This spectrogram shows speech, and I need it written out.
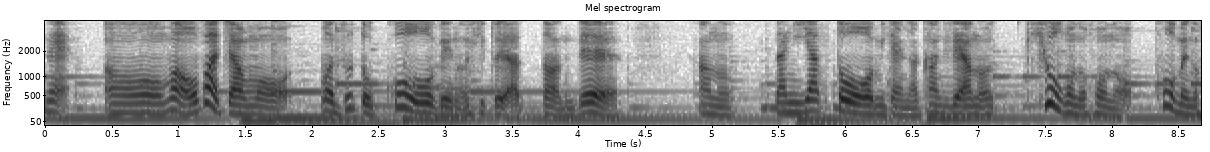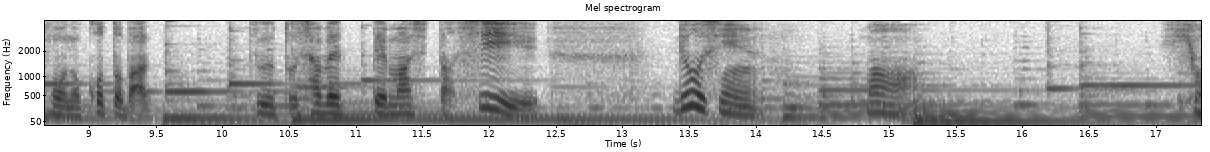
ねあのまあおばあちゃんも、まあ、ずっと神戸の人やったんで、あの、何やっとみたいな感じで、あの、兵庫の方の、神戸の方の言葉ずっと喋ってましたし、両親、まあ、兵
